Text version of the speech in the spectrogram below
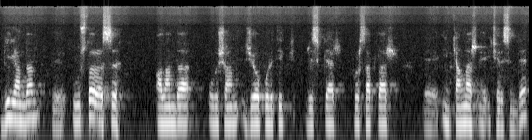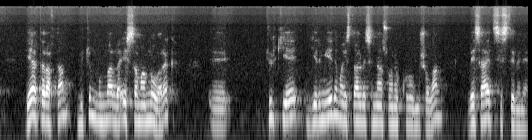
bir yandan uluslararası alanda oluşan jeopolitik riskler, fırsatlar, imkanlar içerisinde Diğer taraftan bütün bunlarla eş zamanlı olarak e, Türkiye 27 Mayıs darbesinden sonra kurulmuş olan vesayet sistemini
